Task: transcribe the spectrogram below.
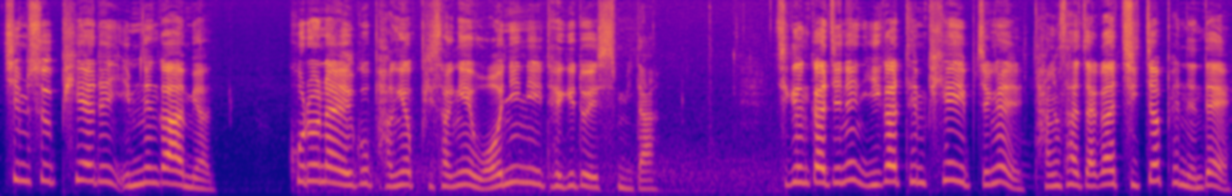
침수 피해를 입는가 하면 코로나19 방역 비상의 원인이 되기도 했습니다. 지금까지는 이 같은 피해 입증을 당사자가 직접 했는데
